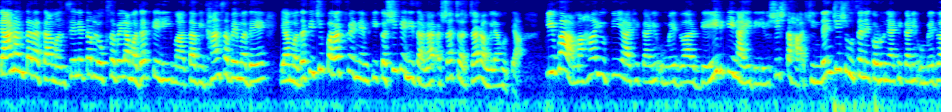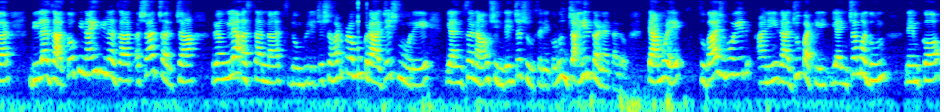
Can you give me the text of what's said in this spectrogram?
त्यानंतर आता मनसेने तर लोकसभेला मदत केली मग आता विधानसभेमध्ये या मदतीची परतफेड नेमकी कशी केली जाणार अशा चर्चा रंगल्या होत्या. किंवा महायुती या ठिकाणी उमेदवार देईल की नाही देईल? विशेषतः शिंदेची शिवसेनेकडून या ठिकाणी उमेदवार दिला जातो की नाही दिला जात अशा चर्चा रंगल्या असतानाच डोंबिवलीचे शहर प्रमुख राजेश मोरे यांचं नाव शिंदेच्या शिवसेनेकडून जाहीर करण्यात आलं. त्यामुळे सुभाष भोईर आणि राजू पाटील यांच्यामधून नेमकं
